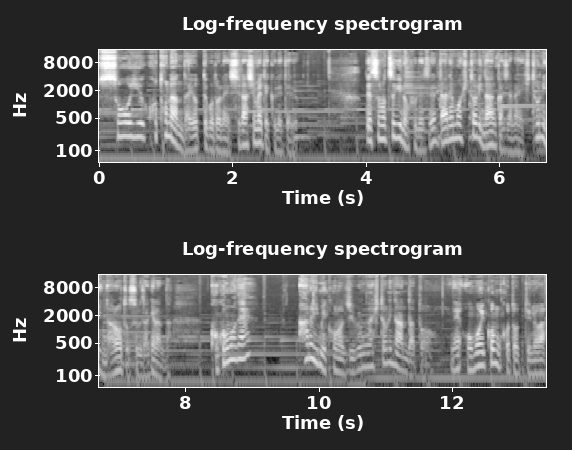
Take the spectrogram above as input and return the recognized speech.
そういうことなんだよってことをね知らしめてくれてる。でその次のフレーズね誰も一人なんかじゃない一人になろうとするだけなんだ。ここもねある意味この自分が一人なんだとね思い込むことっていうのは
